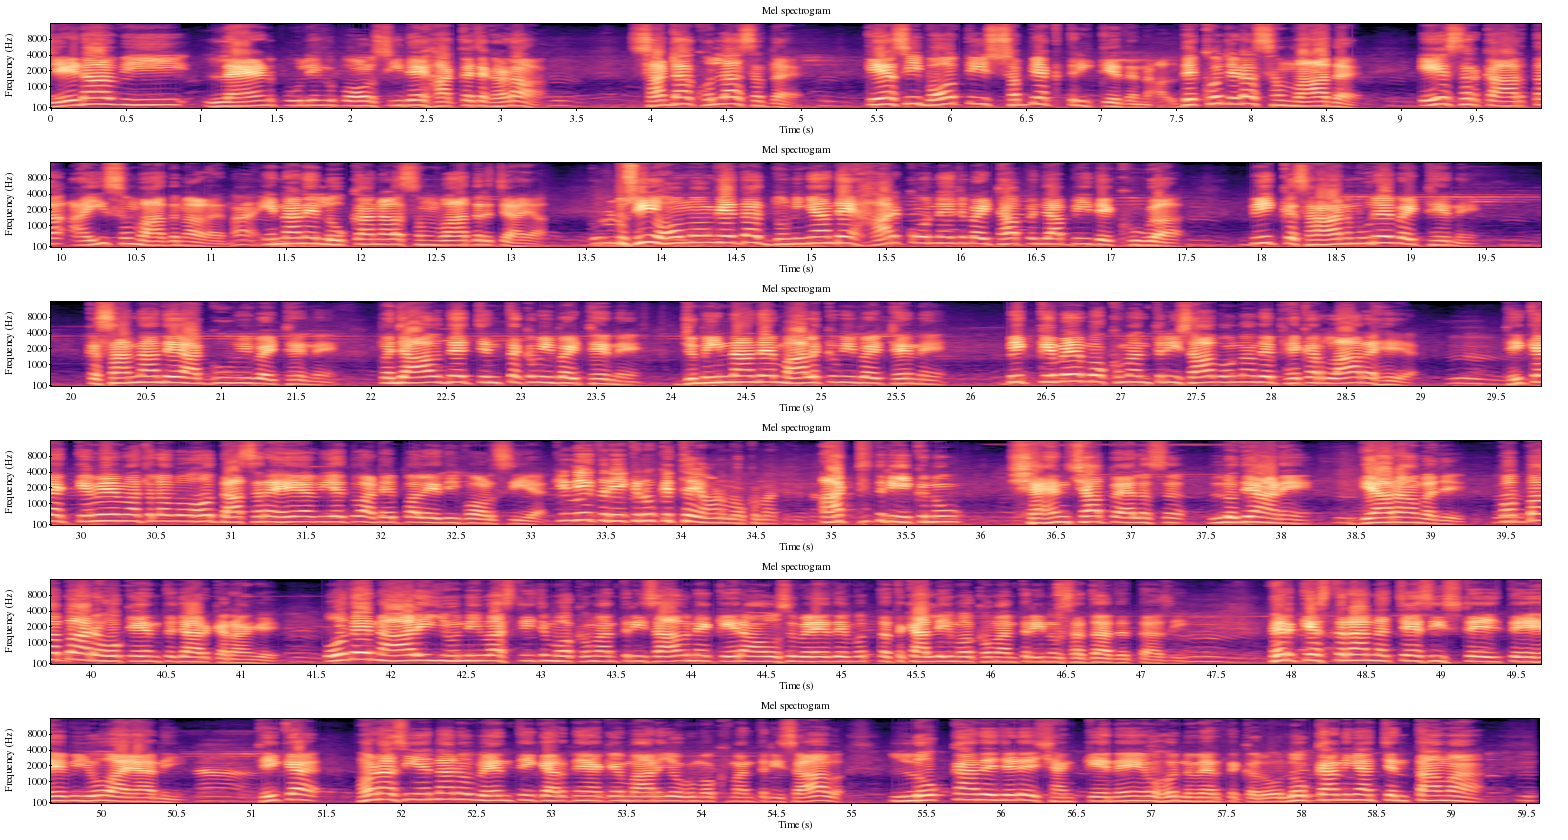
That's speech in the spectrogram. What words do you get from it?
ਜਿਹੜਾ ਵੀ land pooling policy ਦੇ ਹੱਕ 'ਚ ਖੜਾ ਸਾਡਾ ਖੁੱਲਾ ਸੱਦਾ ਹੈ ਕਿ ਅਸੀਂ ਬਹੁਤ ਹੀ ਸੱਭਿਅਕ ਤਰੀਕੇ ਦੇ ਨਾਲ ਦੇਖੋ ਜਿਹੜਾ ਸੰਵਾਦ ਹੈ ਇਹ ਸਰਕਾਰ ਤਾਂ ਆਈ ਸੰਵਾਦ ਨਾਲ ਹੈ ਨਾ ਇਹਨਾਂ ਨੇ ਲੋਕਾਂ ਨਾਲ ਸੰਵਾਦ ਰਚਾਇਆ। ਤੁਸੀਂ ਹੋਵੋਗੇ ਤਾਂ ਦੁਨੀਆ ਦੇ ਹਰ ਕੋਨੇ 'ਚ ਬੈਠਾ ਪੰਜਾਬੀ ਦੇਖੂਗਾ ਵੀ ਕਿਸਾਨ ਮੂਰੇ ਬੈਠੇ ਨੇ ਕਿਸਾਨਾਂ ਦੇ ਆਗੂ ਵੀ ਬੈਠੇ ਨੇ ਪੰਜਾਬ ਦੇ ਚਿੰਤਕ ਵੀ ਬੈਠੇ ਨੇ ਜ਼ਮੀਨਾਂ ਦੇ ਮਾਲਕ ਵੀ ਬੈਠੇ ਨੇ ਵੀ ਕਿਵੇਂ ਮੁੱਖ ਮੰਤਰੀ ਸਾਹਿਬ ਉਹਨਾਂ ਦੇ ਫਿਕਰ ਲਾ ਰਹੇ ਆ? ਠੀਕ ਹੈ ਕਿਵੇਂ ਮਤਲਬ ਉਹ ਦੱਸ ਰਹੇ ਆ ਵੀ ਇਹ ਤੁਹਾਡੇ ਭਲੇ ਦੀ ਪਾਲਿਸੀ ਹੈ? ਕਿੰਨੀ ਤਰੀਕ ਨੂੰ ਕਿੱਥੇ ਆਉਣ ਮੁੱਖ ਮੰਤਰੀ ਸਾਹਿਬ? 8 ਤਰੀਕ ਨੂੰ ਸ਼ਹਿਨशाह ਪੈਲਸ ਲੁਧਿਆਣੇ 11 ਵਜੇ। ਪੱਬਾ ਭਰ ਹੋ ਕੇ ਇੰਤਜ਼ਾਰ ਕਰਾਂਗੇ। ਉਹਦੇ ਨਾਲ ਹੀ ਯੂਨੀਵਰਸਿਟੀ 'ਚ ਮੁੱਖ ਮੰਤਰੀ ਸਾਹਿਬ ਨੇ ਕੇਰਾ ਉਸ ਵੇਲੇ ਦੇ ਤਤਕਾਲੀ ਮੁੱਖ ਮੰਤਰੀ ਨੂੰ ਸੱਦਾ ਦਿੱਤਾ ਸੀ। ਫਿਰ ਕਿਸ ਤਰ੍ਹਾਂ ਨੱਚੇ ਸੀ ਸਟੇਜ ਤੇ ਇਹ ਵੀ ਉਹ ਆਇਆ ਨਹੀਂ। ਠੀਕ ਹੈ ਹੁਣ ਅਸੀਂ ਇਹਨਾਂ ਨੂੰ ਬੇਨਤੀ ਕਰਦੇ ਹਾਂ ਕਿ ਮਾਨਯੋਗ ਮੁੱਖ ਮੰਤਰੀ ਸਾਹਿਬ, ਲੋਕਾਂ ਦੇ ਜਿਹੜੇ ਸ਼ੰਕੇ ਨੇ ਉਹ ਨਿਵਰਤ ਕਰੋ, ਲੋਕਾਂ ਦੀਆਂ ਚਿੰਤਾਵਾਂ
